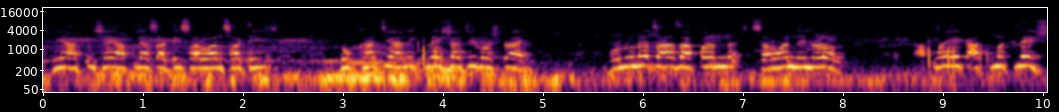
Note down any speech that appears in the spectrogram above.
ही अतिशय आपल्यासाठी सर्वांसाठी दुःखाची आणि क्लेशाची गोष्ट आहे. म्हणूनच आज आपण सर्वांनी मिळून आपला एक आत्मक्लेश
